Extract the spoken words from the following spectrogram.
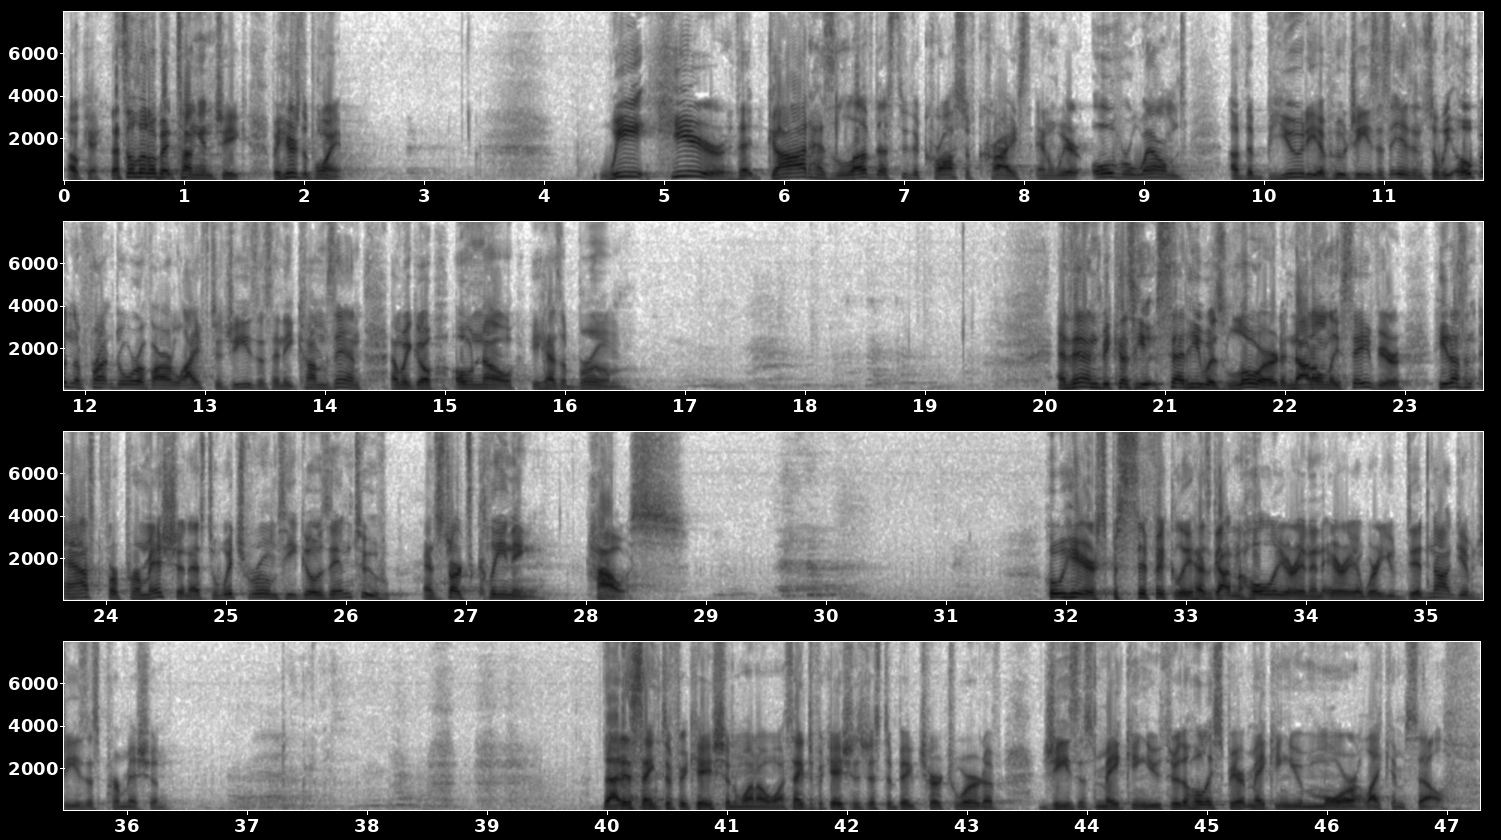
Okay, that's a little bit tongue in cheek, but here's the point. We hear that God has loved us through the cross of Christ, and we're overwhelmed of the beauty of who Jesus is. And so we open the front door of our life to Jesus, and He comes in, and we go, Oh no, He has a broom. And then, because he said he was Lord not only Savior, he doesn't ask for permission as to which rooms he goes into and starts cleaning house. Who here specifically has gotten holier in an area where you did not give Jesus permission? That is sanctification 101. Sanctification is just a big church word of Jesus making you, through the Holy Spirit, making you more like himself.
